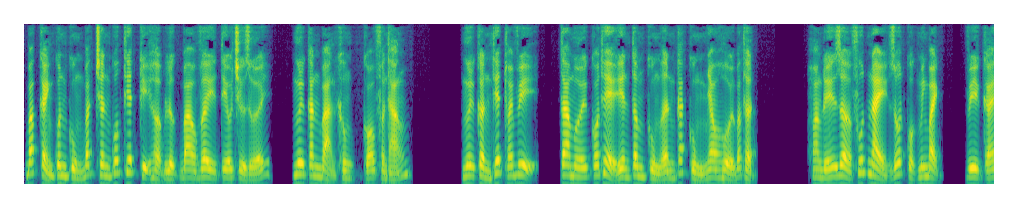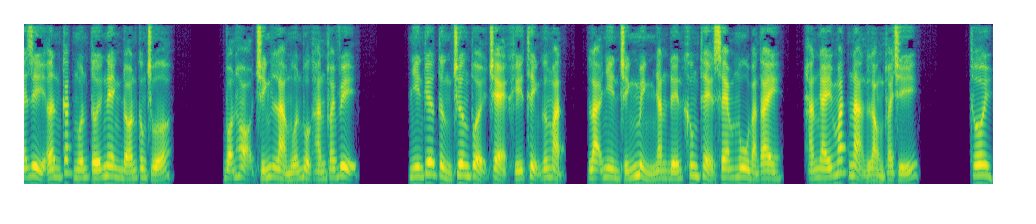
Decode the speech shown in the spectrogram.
Bắc cảnh quân cùng Bắc chân quốc thiết kỵ hợp lực bao vây tiêu trừ dưới, ngươi căn bản không có phần thắng. Ngươi cần thiết thoái vị, ta mới có thể yên tâm cùng ân cắt cùng nhau hồi Bắc thật. Hoàng đế giờ phút này rốt cuộc minh bạch, vì cái gì ân cắt muốn tới nên đón công chúa. Bọn họ chính là muốn buộc hắn thoái vị. Nhìn kia từng trương tuổi trẻ khí thịnh gương mặt, lại nhìn chính mình nhăn đến không thể xem mu bàn tay, hắn nháy mắt nản lòng thoái trí. Thôi,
